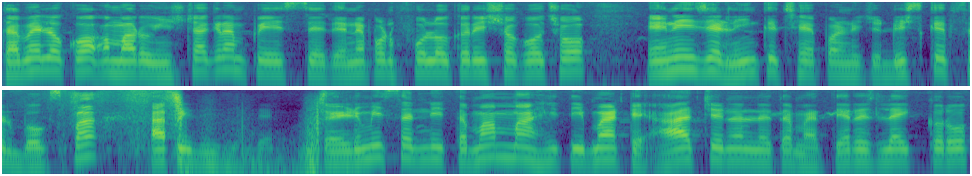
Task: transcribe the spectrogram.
તમે લોકો અમારું ઇન્સ્ટાગ્રામ પેજ છે, તેને પણ ફોલો કરી શકો છો. એની જે લિંક છે, પણ નીચે ડિસ્ક્રિપ્શન બોક્સમાં આપી દીધી છે. તો એડમિશનની તમામ માહિતી માટે આ ચેનલને તમે અત્યારે જ લાઇક કરો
